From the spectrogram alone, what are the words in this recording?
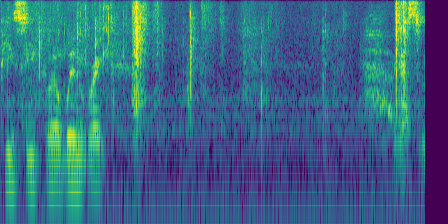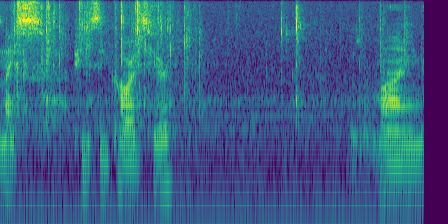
PC for the windbreak. I got some nice PC cards here. Those are mine.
